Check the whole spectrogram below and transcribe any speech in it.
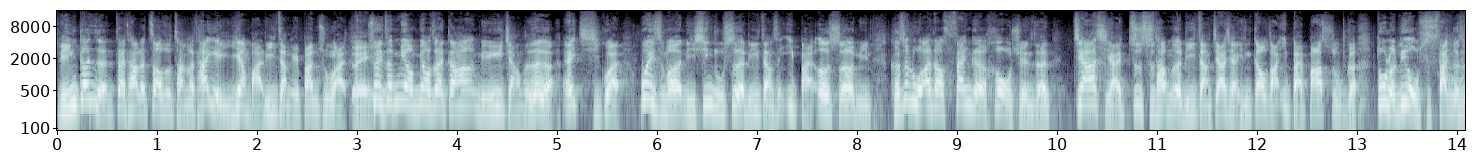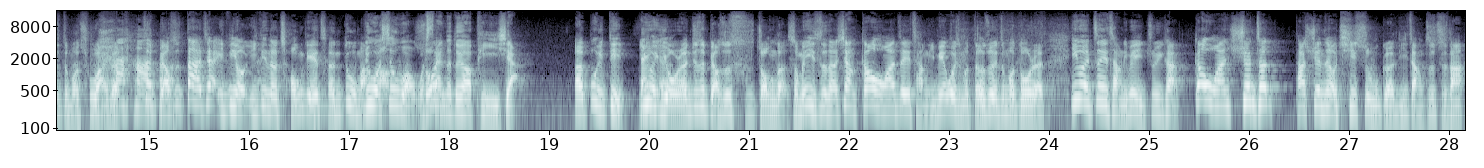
林根人在他的造势场合，他也一样把里长给搬出来。对所以这妙妙在刚刚明玉讲的这个，哎，奇怪，为什么你新竹市的里长是一百二十二名，可是如果按照三个候选人加起来支持他们的里长加起来已经高达一百八十五个，多了六十三个是怎么出来的？这表示大家一定有一定的重叠程度嘛。如果是我，我三个都要批一下。呃，不一定，因为有人就是表示始终的，什么意思呢？像高虹安这一场里面，为什么得罪这么多人？因为这一场里面，你注意看，高虹安宣称他宣称有七十五个里长支持他，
